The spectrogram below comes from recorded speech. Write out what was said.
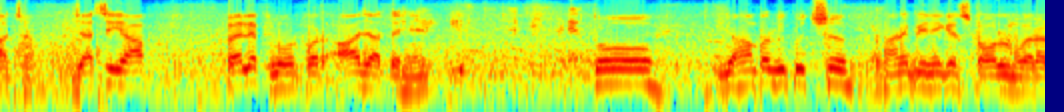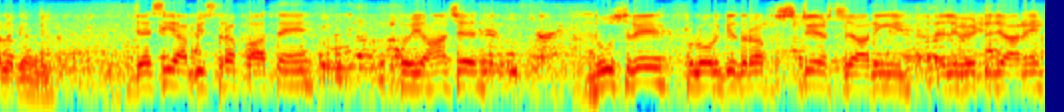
अच्छा जैसे ही आप पहले फ्लोर पर आ जाते हैं तो यहाँ पर भी कुछ खाने पीने के स्टॉल वगैरह लगे हुए हैं जैसे ही आप इस तरफ़ आते हैं तो यहाँ से दूसरे फ्लोर की तरफ़ स्टेयर्स जा रही हैं, एलिवेटर जा रहे हैं,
